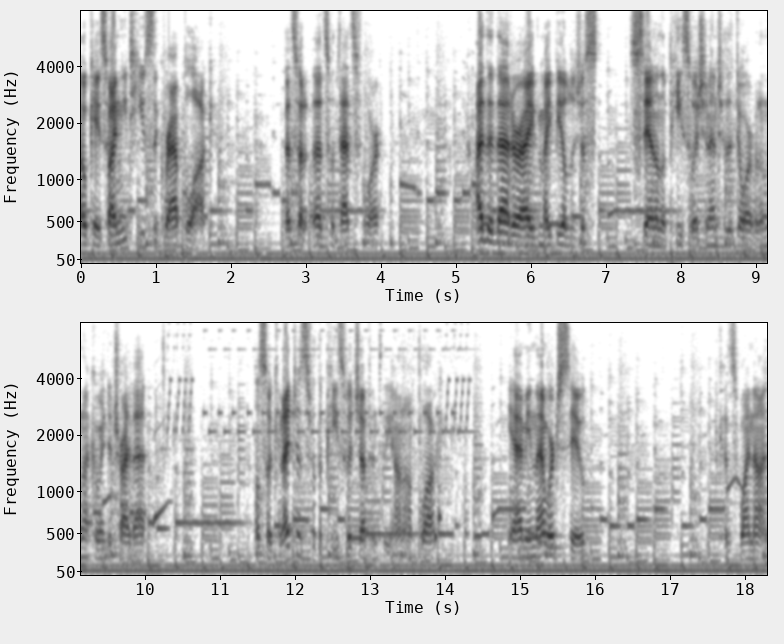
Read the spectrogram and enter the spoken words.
Okay, so I need to use the grab block. That's what that's what that's for. Either that or I might be able to just stand on the P-switch and enter the door, but I'm not going to try that. Also, can I just throw the P-switch up into the on-off block? Yeah, I mean, that works too. Because why not?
